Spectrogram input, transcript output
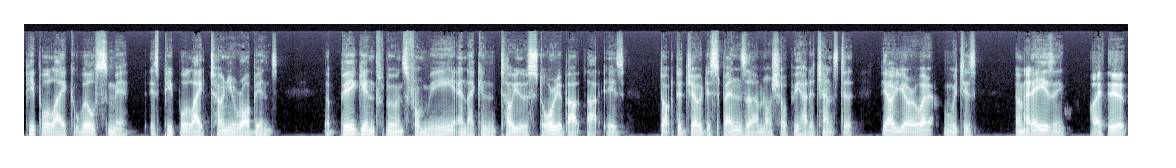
people like Will Smith, it's people like Tony Robbins. A big influence from me, and I can tell you the story about that, is Dr. Joe Dispenza. I'm not sure if we had a chance to, yeah, you're aware, which is amazing. I, I did.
